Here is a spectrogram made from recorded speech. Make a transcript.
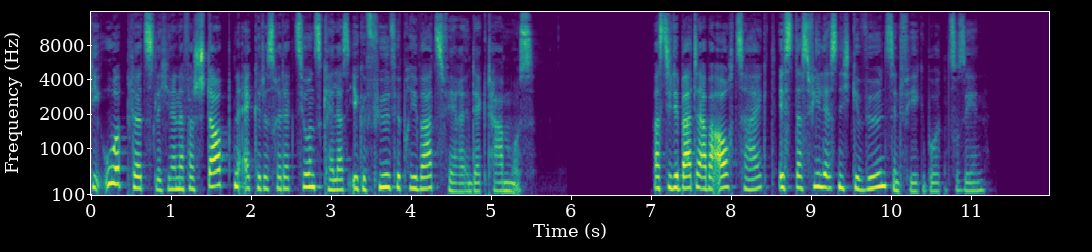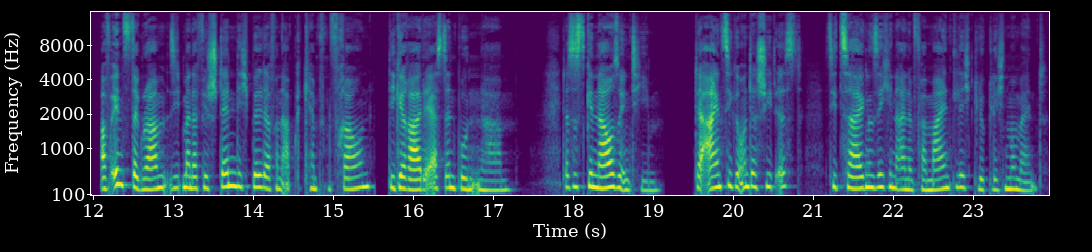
die urplötzlich in einer verstaubten Ecke des Redaktionskellers ihr Gefühl für Privatsphäre entdeckt haben muss. Was die Debatte aber auch zeigt, ist, dass viele es nicht gewöhnt sind, Fehlgeburten zu sehen. Auf Instagram sieht man dafür ständig Bilder von abgekämpften Frauen, die gerade erst entbunden haben. Das ist genauso intim, der einzige Unterschied ist, sie zeigen sich in einem vermeintlich glücklichen Moment.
